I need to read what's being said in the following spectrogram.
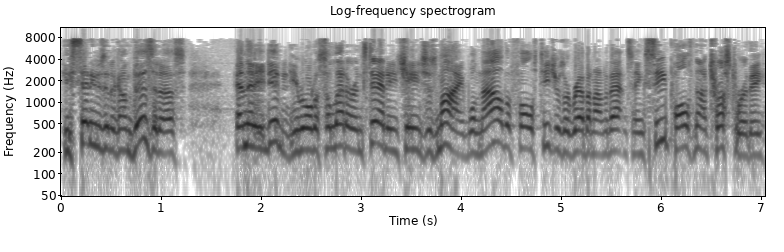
He said he was going to come visit us, and then he didn't. He wrote us a letter instead, and he changed his mind. Well, now the false teachers are grabbing onto that and saying, see, Paul's not trustworthy.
